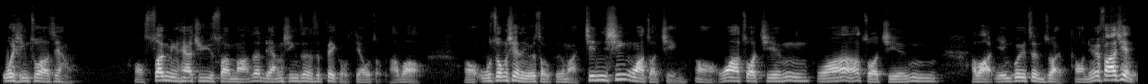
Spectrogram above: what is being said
我已经做到这样了。哦，酸民还要继续酸吗？这良心真的是被狗叼走，好不好？哦，吴宗宪的有一首歌嘛，金星挖抓金哦，挖抓金，挖抓金，好不好？言归正传哦，你会发现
